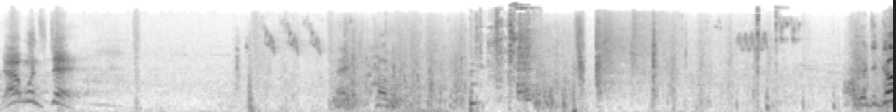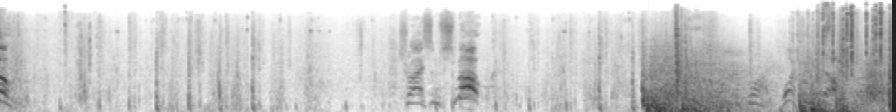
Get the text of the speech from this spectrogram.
That one's dead. Hey, cover. Good to go. Try some smoke. Oh,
